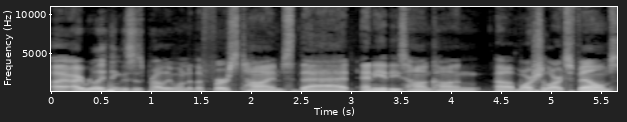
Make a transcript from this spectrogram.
I, really think this is probably one of the first times that any of these Hong Kong uh, martial arts films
